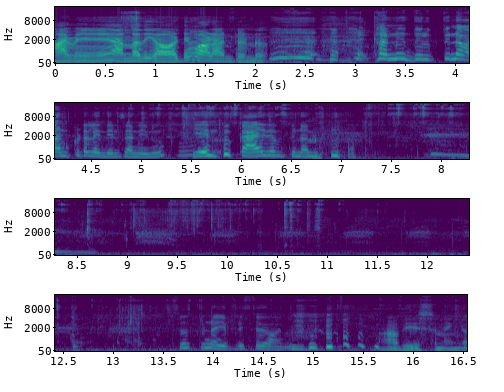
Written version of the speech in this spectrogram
ఆమె అన్నది కాబట్టి వాడు అంటుండు. కన్ను దులుపుతున్నావు అనుకుంటలేను తెలుసా నేను? ఎందుకు కాయ తెంపుతున్నా అనుకున్నా చూస్తున్నా ఎప్పుడు ఇస్తుందా అని. ఆఫ్ చేస్తున్నా ఇంకా.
